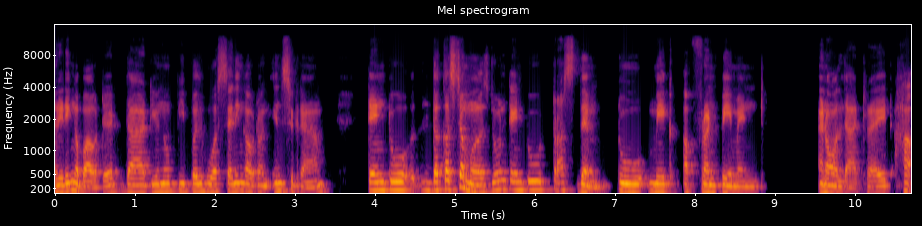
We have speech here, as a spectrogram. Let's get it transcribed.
reading about it that you know people who are selling out on Instagram tend to the customers don't tend to trust them to make upfront payment and all that right? How,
